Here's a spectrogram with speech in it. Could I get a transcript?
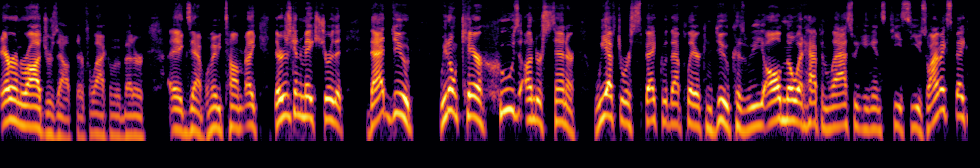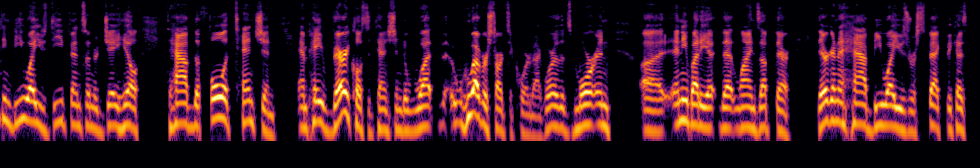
Aaron Rodgers out there, for lack of a better example. Maybe Tom, like they're just going to make sure that that dude we don't care who's under center. We have to respect what that player can do because we all know what happened last week against TCU. So I'm expecting BYU's defense under Jay Hill to have the full attention and pay very close attention to what whoever starts a quarterback, whether it's Morton, uh, anybody that lines up there, they're going to have BYU's respect because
